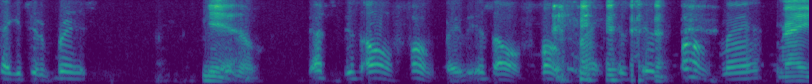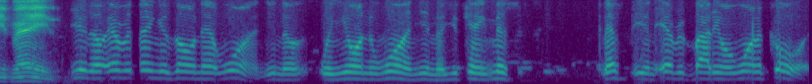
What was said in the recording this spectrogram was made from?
Take it to the bridge. Yeah. You know, that's it's all funk, baby. It's all funk, right? it's, it's funk, man. Right, right. You know, everything is on that one. You know, when you're on the one, you know, you can't miss it. And that's being everybody on one accord.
